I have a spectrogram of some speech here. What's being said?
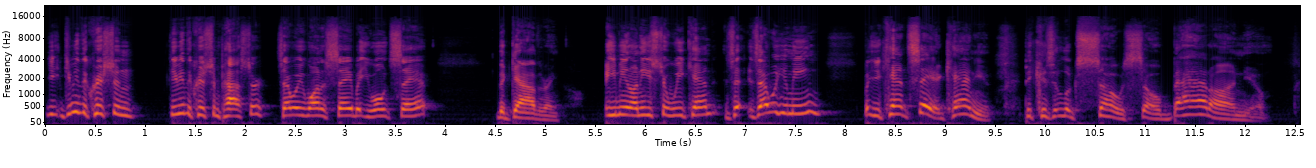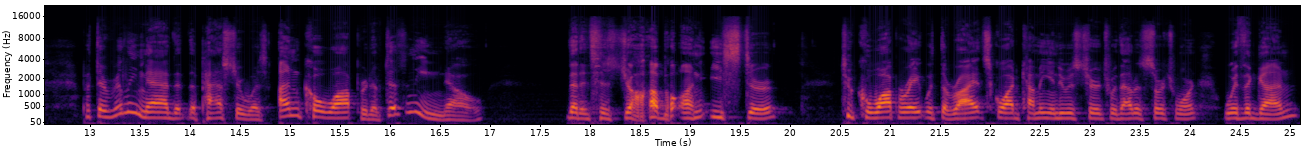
You, do you mean the Christian? Do you mean the Christian pastor? Is that what you want to say, but you won't say it? The gathering. You mean on Easter weekend? Is that, is that what you mean? But you can't say it, can you? Because it looks so, so bad on you. But they're really mad that the pastor was uncooperative. Doesn't he know that it's his job on Easter to cooperate with the riot squad coming into his church without a search warrant with a gun?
